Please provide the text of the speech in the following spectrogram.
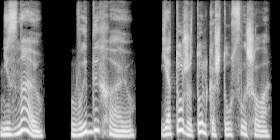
Не знаю. Выдыхаю. Я тоже только что услышала.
